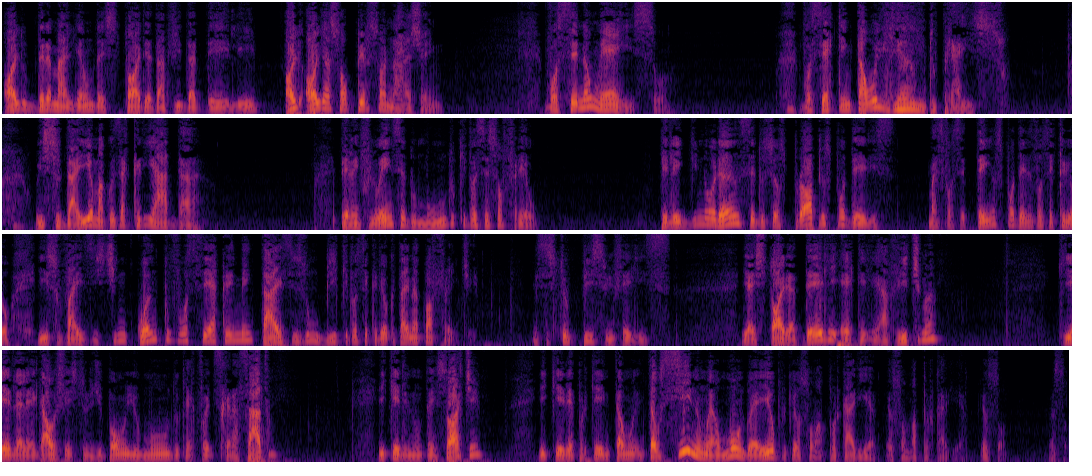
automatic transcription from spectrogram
Olha o dramalhão da história da vida dele. Olha, olha só o personagem. Você não é isso. Você é quem está olhando para isso. Isso daí é uma coisa criada pela influência do mundo que você sofreu, pela ignorância dos seus próprios poderes. Mas você tem os poderes, você criou. Isso vai existir enquanto você acrementar esse zumbi que você criou que está aí na tua frente. Esse estrupício infeliz. E a história dele é que ele é a vítima, que ele é legal tudo de bom e o mundo que foi desgraçado, e que ele não tem sorte, e que ele é porque então, então se não é o mundo, é eu porque eu sou uma porcaria. Eu sou uma porcaria. Eu sou. Eu sou.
